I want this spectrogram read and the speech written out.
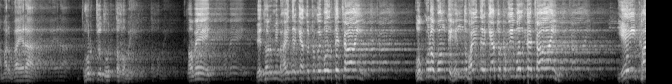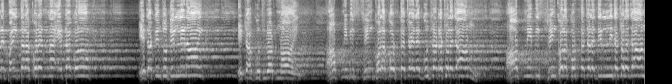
আমার ভাইয়েরা, ধৈর্য ধরতে হবে। তবে বেধর্মী ভাইদেরকে এতটুকুই বলতে চাই, উগ্রপন্থী হিন্দু ভাইদেরকে এতটুকুই বলতে চাই, এইখানে পাইতারা করেন না, এটা কোন, এটা কিন্তু দিল্লি নয়, এটা গুজরাট নয়। আপনি বিশৃঙ্খলা করতে চাইলে গুজরাটে চলে যান, আপনি বিশৃঙ্খলা করতে চাইলে দিল্লিতে চলে যান।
